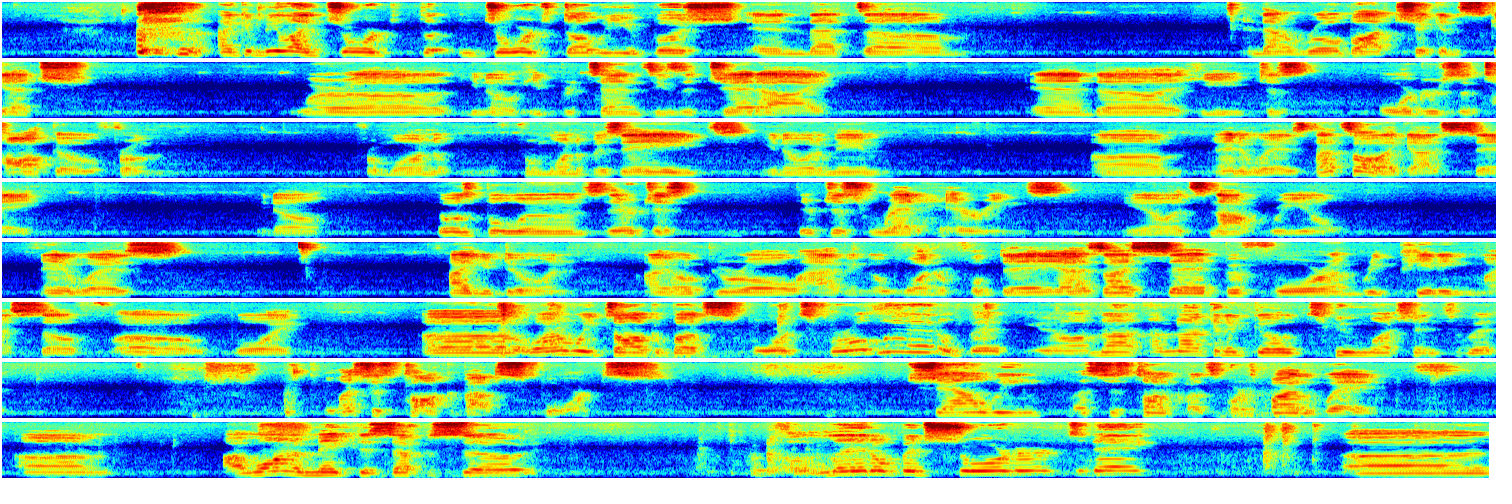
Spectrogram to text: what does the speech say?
I could be like George George W. Bush and that um, in that robot chicken sketch where uh, you know he pretends he's a Jedi and uh, he just orders a taco from from one from one of his aides. You know what I mean? Um, anyways, that's all I gotta say. You know, those balloons, they're just they're just red herrings. You know, it's not real. Anyways, How you doing? I hope you're all having a wonderful day. As I said before, I'm repeating myself. Oh boy. Uh, why don't we talk about sports for a little bit? You know, I'm not I'm not gonna go too much into it. Let's just talk about sports. Shall we? Let's just talk about sports. By the way, um, I want to make this episode a little bit shorter today. Uh,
